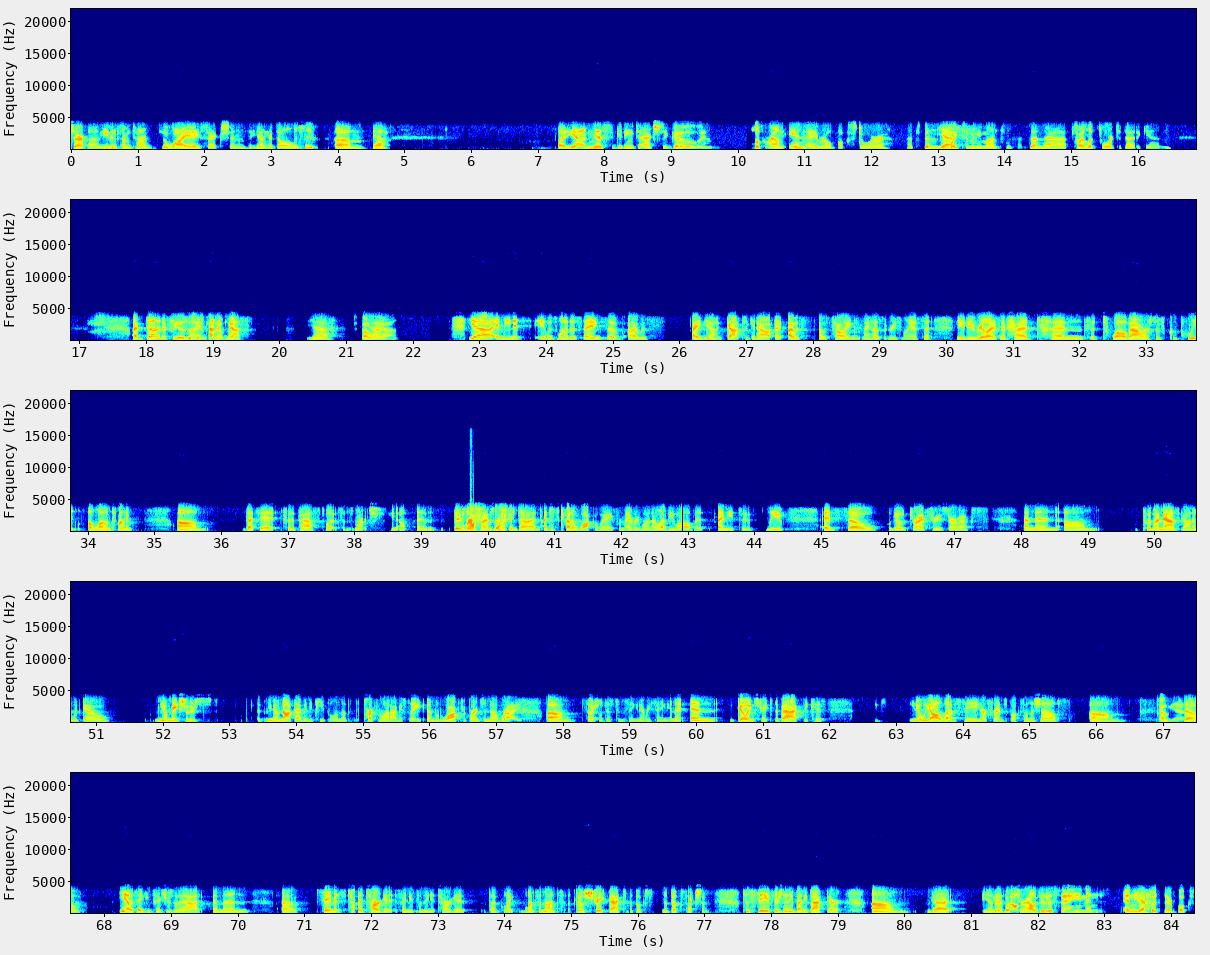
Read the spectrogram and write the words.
Sure. Um, even sometimes the YA section, the young adult. Mm-hmm. Um, yeah. But yeah, I miss getting to actually go and look around in a real bookstore. That's been yes. way too many months since I've done that. So I look forward to that again. I've done it a few yeah, times. kind you of know, mass... Yeah. Oh yeah. yeah. Yeah, I mean it's it was one of those things of I was I you know got to get out. I, I was I was telling my husband recently. I said, "You do realize I've had ten to twelve hours of complete alone time, um, that's it for the past what since March, you know. And there's right, times right. I'm like I'm done. I just gotta walk away from everyone. I love you all, but I need to leave. And so we go drive through Starbucks, and then um put my mask on and would go, you know, make sure there's, you know, not that many people in the parking lot, obviously, and would walk through Barnes and Noble, Right. um, social distancing and everything, and it, and going straight to the back because, you know, we all love seeing our friends' books on the shelves. Um, Oh yeah. so, you know, taking pictures of that, and then uh, same at, at Target. If I need something at Target, it's like, like once a month, I'd go straight back to the books, the book section, to see if there's anybody back there um, that you know their Yes, books I'll, are out. I'll do the same and and Yeah. put their books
